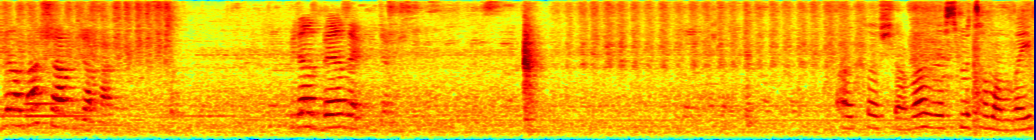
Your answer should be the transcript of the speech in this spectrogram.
birazdan şey yapacağım ben. Biraz beyaz ekleyeceğim üstüne. Arkadaşlar ben resmi tamamlayıp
